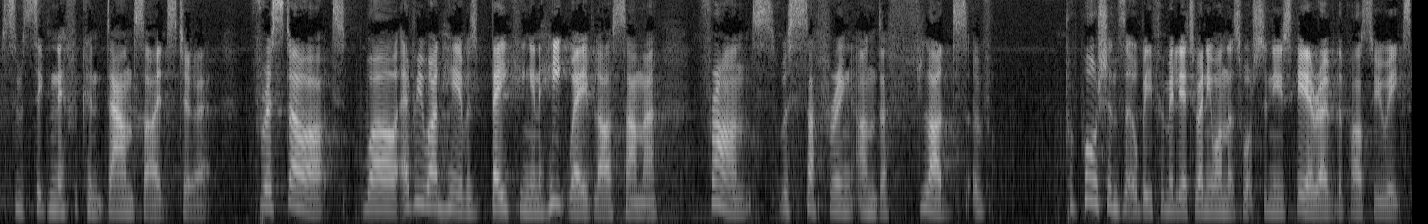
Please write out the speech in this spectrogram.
some significant downsides to it. For a start, while everyone here was baking in a heat wave last summer, France was suffering under floods of proportions that will be familiar to anyone that's watched the news here over the past few weeks.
